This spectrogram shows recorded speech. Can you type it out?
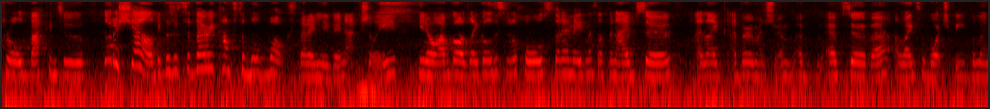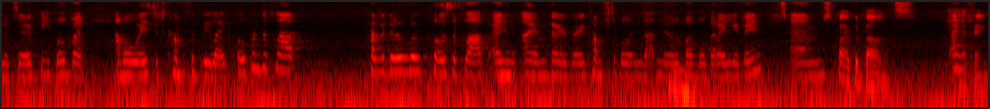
crawled back into not a shell because it's a very comfortable box that I live in actually. You know, I've got like all these little holes that I made myself and I observe. I like I very much am an observer. I like to watch people and observe people, but I'm always just comfortably like open the flap, have a little close the flap, and I am very very comfortable in that little bubble that I live in. Um, It's quite a good balance, I I, think.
